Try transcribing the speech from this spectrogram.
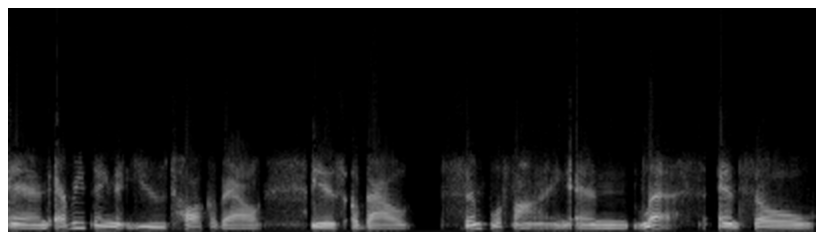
And everything that you talk about is about simplifying and less. And so,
